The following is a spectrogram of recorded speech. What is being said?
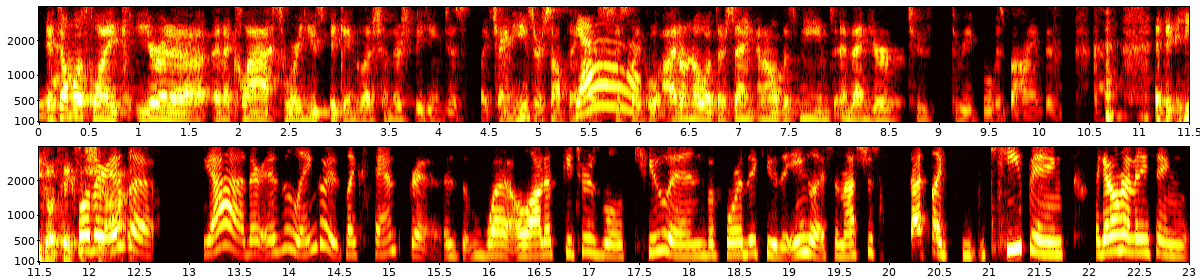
Yeah. It's almost like you're in a in a class where you speak English and they're speaking just like Chinese or something. Yeah. It's just like, well, I don't know what they're saying. I don't know what this means, and then you're two, three moves behind, and, and the ego takes well, a there shot. Is a- yeah, there is a language like Sanskrit is what a lot of teachers will cue in before they cue the English, and that's just that's like keeping like I don't have anything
